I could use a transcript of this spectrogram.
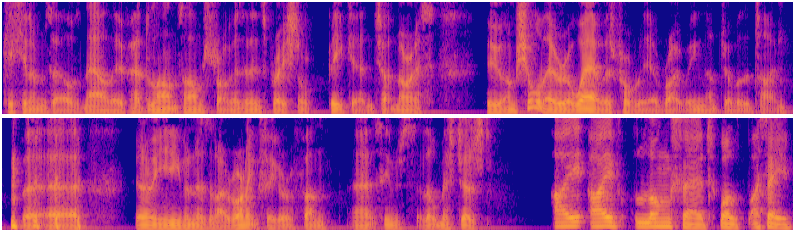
kicking themselves now. They've had Lance Armstrong as an inspirational speaker and Chuck Norris, who I'm sure they were aware was probably a right wing nut job at the time, but uh, you know, I mean, even as an ironic figure of fun, uh, it seems a little misjudged. I I've long said, well, I say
